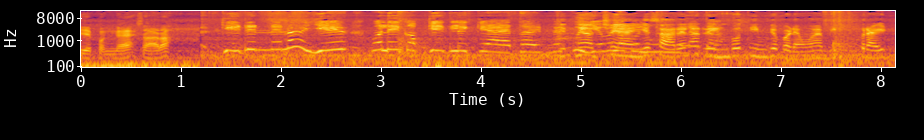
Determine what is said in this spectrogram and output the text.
ये पंगा है सारा। केडन ने ना ये वाले कपकेक लेके आया था कितने अच्छे हैं ये सारे ना रेनबो थीम के पड़े हुए हैं अभी प्राइड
